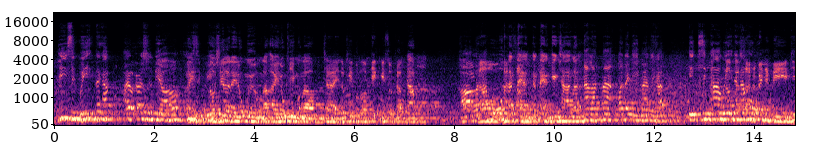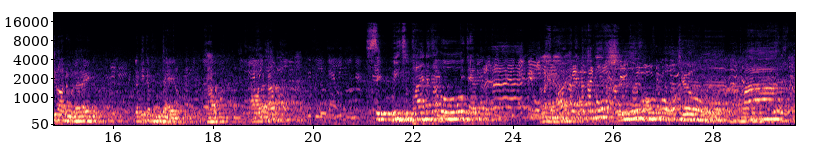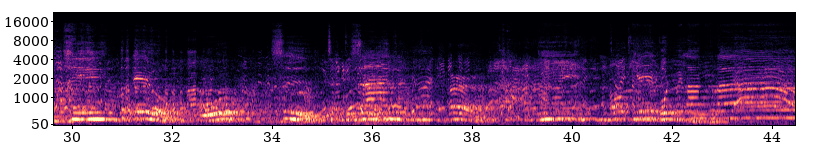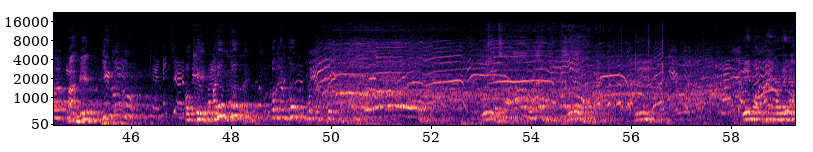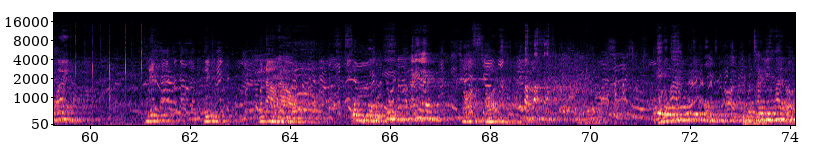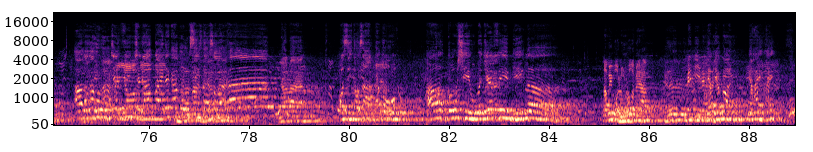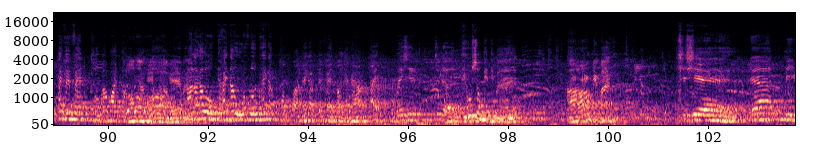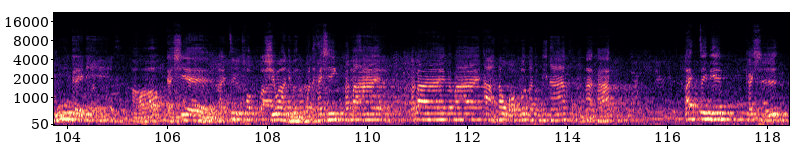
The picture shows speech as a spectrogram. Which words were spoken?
20 วินะครับ iOS เดียวฮ้ย20 วิเราเชื่อในลูกมือของเราไอ้ลูกทีมของเรา ใช่ลูกทีมของเราเก่งที่สุดครับ ครับ อ๋อมันครับผมคัดตั้งแต่ตั้งแต่งเกงช้างแล้ว น่ารักมากว่าได้ดีมากเลยครับ อีก 15 วิเาคันะครับผมเป็นอย่างดีที่รอดูเลย และวพี่จะภูมิใจครับเอาละครับสิบวิสุดท้ายนะครับผมพี่แจมอะไรนะอะไรนะครับพี่ชิลชิลปาชีตัเดียวปะปะปะปะโอ้สี่สาม หมดเวลาครับอะพี่พี่กุ้งแต่ไม่เจอโอเคมันกุ้งกุ้งต้มยำกุ้งต้มยำกุ้งนี่บอกให้เราได้บอกให้ลิงลิงมะนาวกุ้งกุ้งอันนี้อะไรซอสซอส โอ้โหลูกทีมลูกทีมผมสุดยอด มันใช่พี่ให้เหรอ เอาละครับผมเจนนี่ชนะไปนะครับผม4ต่อ2ครับ ยอดมากนะ 哦，四到三，然后好，恭喜我们 Jeffrey 赢了。 เรามีบทลงโทษไหมครับ ไม่มีนะเดี๋ยวเดี๋ยวก่อนเดี๋ยวให้ให้ให้แฟนๆของรางวัลก่อน อ๋อ นะครับ โอเคครับ โอเคมา เอาละครับผมเดี๋ยวให้ต้าอูรถให้กับของขวัญให้กับแฟนๆหน่อยนะครับ来我们先这个礼物送给你们好 เก่งมาก 谢谢那礼物给你，好，感谢，来自通吧。希望你们玩的开心，拜拜，拜拜，拜拜啊！那我们马东尼呢，我们麦卡，来这边开始。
